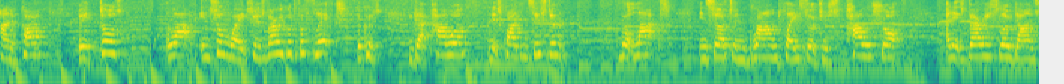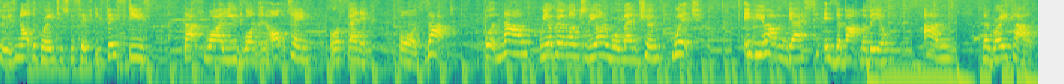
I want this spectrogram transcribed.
kind of car, but it does lack in some way. So it's very good for flicks because you get power and it's quite consistent, but lacks in certain ground play such as power shots and it's very slow down so it's not the greatest for 50-50s. That's why you'd want an Octane or a Fennec for that. But now we are going on to the honourable mention, which, if you haven't guessed, is the Batmobile and the Breakout.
